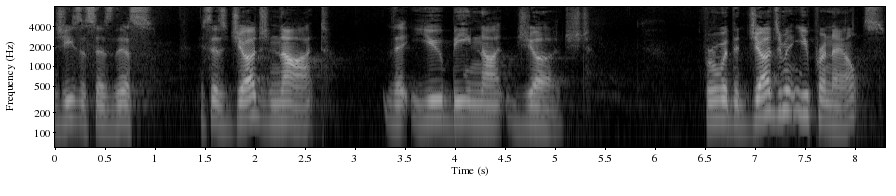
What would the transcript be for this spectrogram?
Jesus says this He says, Judge not that you be not judged. For with the judgment you pronounce,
